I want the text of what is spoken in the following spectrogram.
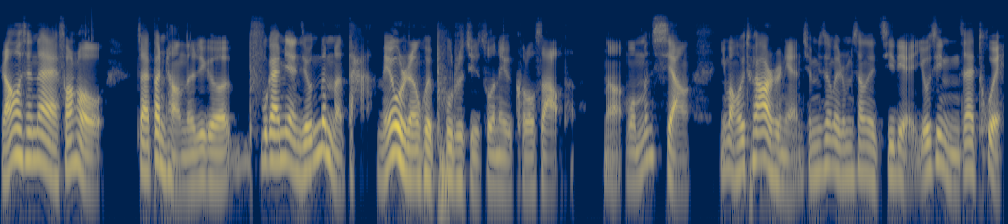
然后现在防守。在半场的这个覆盖面就那么大，没有人会扑出去做那个 close out。啊，我们想，你往回推二十年，全明星为什么相对激烈？尤其你再退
